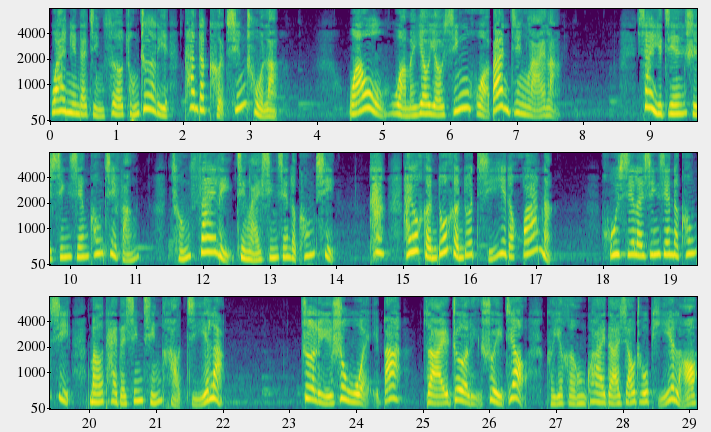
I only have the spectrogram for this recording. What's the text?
外面的景色从这里看得可清楚了。哇哦，我们又有新伙伴进来了。下一间是新鲜空气房，从鳃里进来新鲜的空气，看还有很多很多奇异的花呢。呼吸了新鲜的空气，猫太的心情好极了。这里是尾巴，在这里睡觉可以很快的消除疲劳，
